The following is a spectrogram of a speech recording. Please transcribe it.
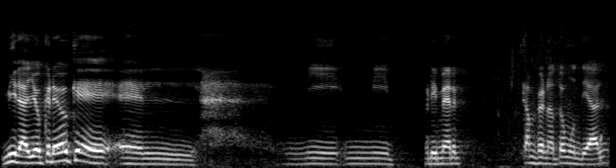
Mira, yo creo que el, mi, mi primer campeonato mundial,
